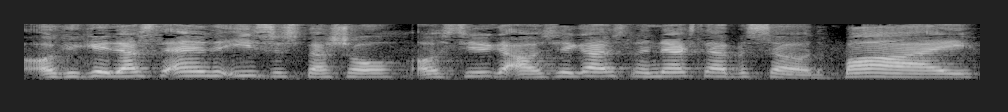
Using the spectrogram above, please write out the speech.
Okay, okay, that's the end of the Easter special. I'll see you guys. I'll see you guys in the next episode. Bye.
